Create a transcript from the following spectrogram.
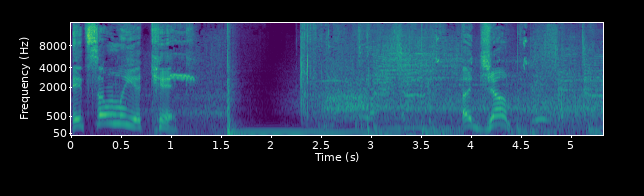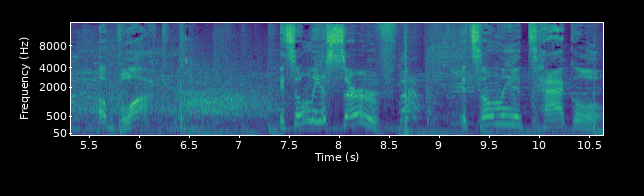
it's only a kick, a jump, a block. It's only a serve. It's only a tackle,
